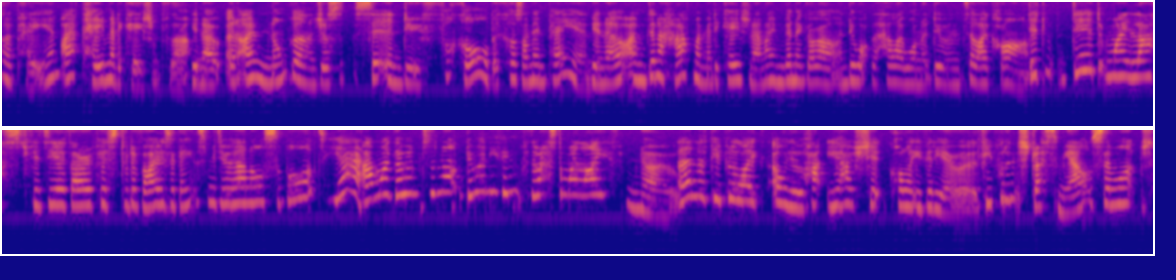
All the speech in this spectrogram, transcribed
of pain. I have pain medication for that, you know, and I'm not gonna just sit and do fuck all because I'm in pain, you know. I'm gonna have my medication and I'm gonna go out and do what the hell I want to do until I can't. Did did my last physiotherapist advise against me doing animal support? Yeah. Am I going to not do anything for the rest of my life? No. And then people are like, oh, you ha you have shit quality video. If people didn't stress me out so much,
